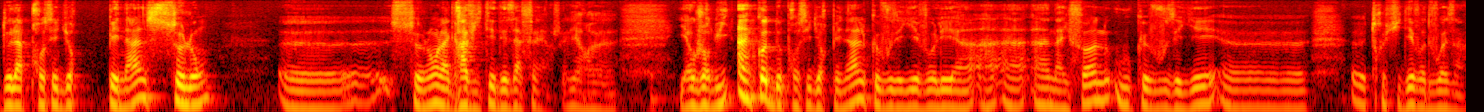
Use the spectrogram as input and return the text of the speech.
de la procédure pénale selon, euh, la gravité des affaires. euh, il y a aujourd'hui un code de procédure pénale que vous ayez volé un, iPhone ou que vous ayez euh, trucidé votre voisin.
